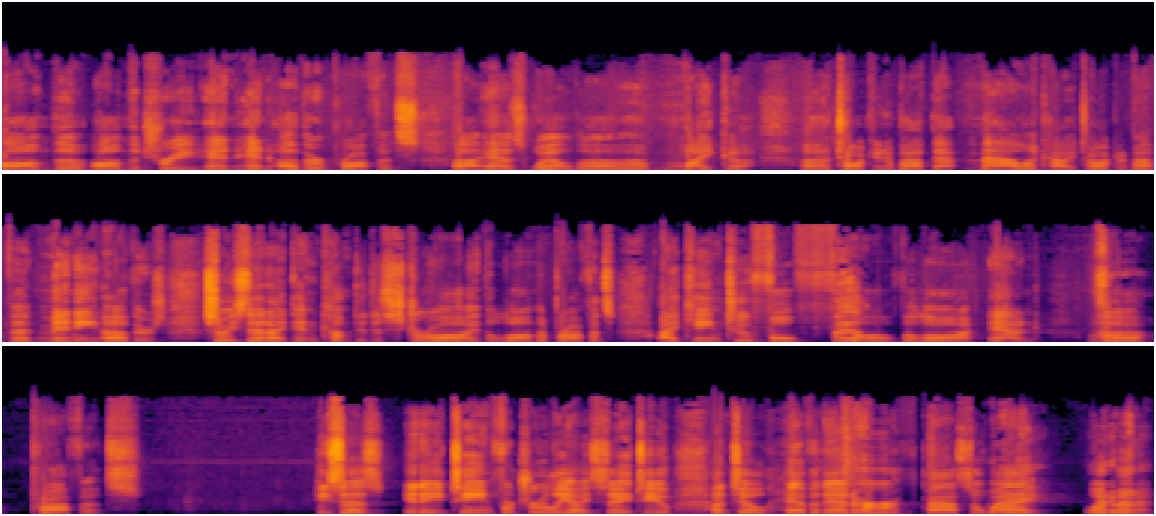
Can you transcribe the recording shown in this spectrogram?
on the, on the tree. And, and other prophets uh, as well. Uh, uh Micah uh, talking about that, Malachi talking about that, many others. So he said, I didn't come to destroy the law and the prophets, I came to fulfill the law and the prophets. He says in 18, For truly I say to you, until heaven and earth pass away. Wait a minute.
